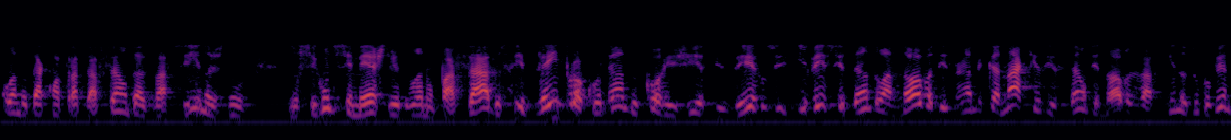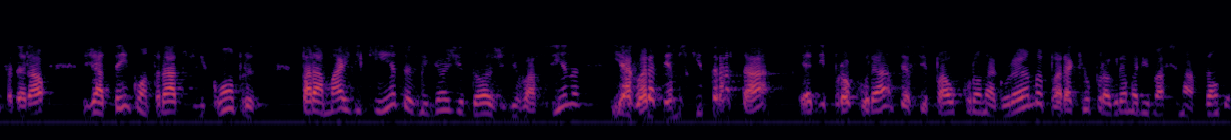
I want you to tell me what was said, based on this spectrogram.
quando da contratação das vacinas no, no segundo semestre do ano passado, se vem procurando corrigir esses erros e, e vem se dando uma nova dinâmica na aquisição de novas vacinas. O governo federal já tem contratos de compras para mais de 500 milhões de doses de vacina e agora temos que tratar é, de procurar antecipar o cronograma para que o programa de vacinação do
